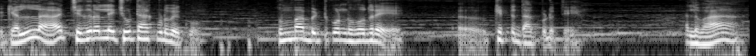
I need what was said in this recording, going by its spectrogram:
ಇವಕ್ಕೆಲ್ಲ ಚಿಗುರಲ್ಲೇ ಚೂಟ ಹಾಕ್ಬಿಡ್ಬೇಕು. ತುಂಬ ಬಿಟ್ಕೊಂಡು ಹೋದರೆ ಕೆಟ್ಟದ್ದಾಗ್ಬಿಡುತ್ತೆ. ಅಲ್ವಾ?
